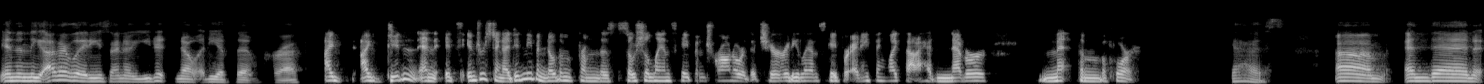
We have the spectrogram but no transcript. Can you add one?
and then the other ladies, I know you didn't know any of them, correct? I, I didn't. And it's interesting. I didn't even know them from the social landscape in Toronto or the charity landscape or anything like that. I had never met them before. Yes. Um, and then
